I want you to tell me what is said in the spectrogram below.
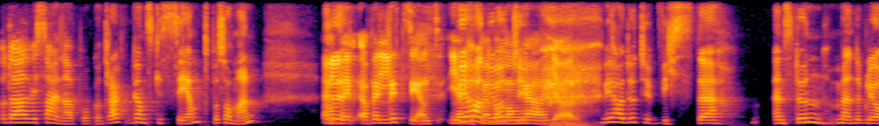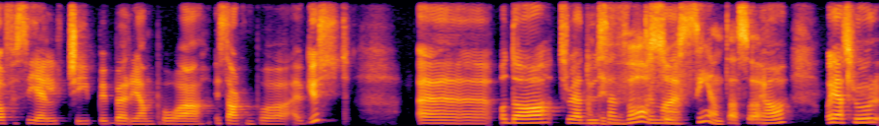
Og da hadde vi signa på kontrakt ganske sent på sommeren. Ja, Eller- ja, väldigt sent jämfört hade med vad ju många gör. Vi hadde jo typ visst det en stund, men det ble offisielt typ i, början på, i starten på august. Eh, og da tror jeg du Det sendte var så meg sent alltså. Ja, og jeg tror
